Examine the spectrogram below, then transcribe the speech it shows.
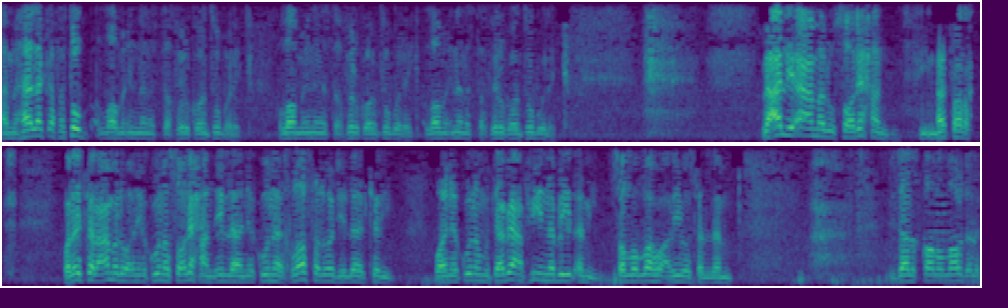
أمهلك فتب. اللهم إنا نستغفرك ونتوب إليك. اللهم إنا نستغفرك ونتوب إليك. اللهم إنا نستغفرك ونتوب إليك. لعلي أعمل صالحا فيما تركت. وليس العمل أن يكون صالحا إلا أن يكون إخلاصا لوجه الله الكريم وأن يكون متابعا فيه النبي الأمين صلى الله عليه وسلم. لذلك قال الله جل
